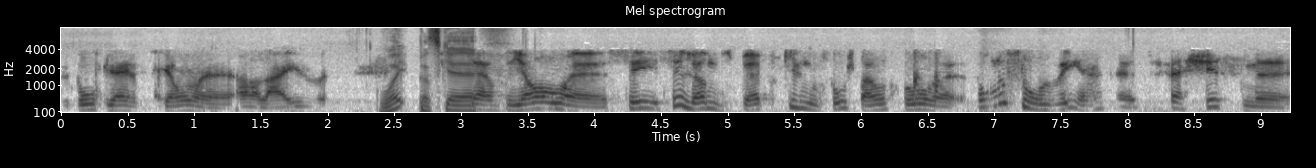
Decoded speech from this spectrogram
du beau Pierre Dion euh, en live. Oui, parce que... Pierre Dion, euh, c'est, l'homme du peuple qu'il nous faut, je pense, pour, euh, pour nous sauver hein, euh, du fascisme euh,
